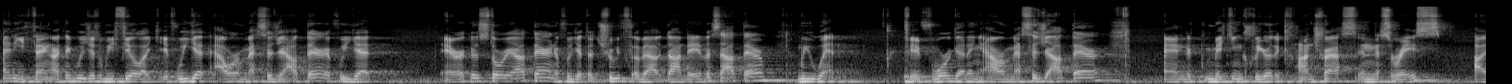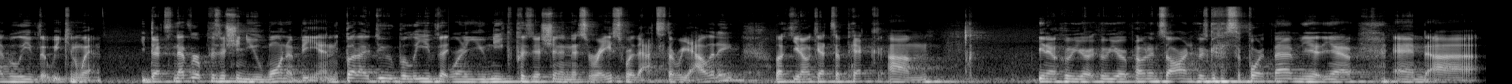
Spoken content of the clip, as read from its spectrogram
anything. I think we just we feel like if we get our message out there, if we get Erica's story out there, and if we get the truth about Don Davis out there, we win. If we're getting our message out there and making clear the contrasts in this race, I believe that we can win. That's never a position you want to be in, but I do believe that we're in a unique position in this race where that's the reality. Like you don't get to pick, um, you know, who your who your opponents are and who's going to support them. You, you know, and. Uh,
